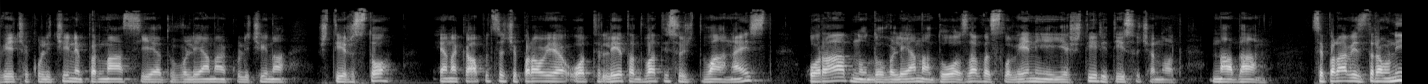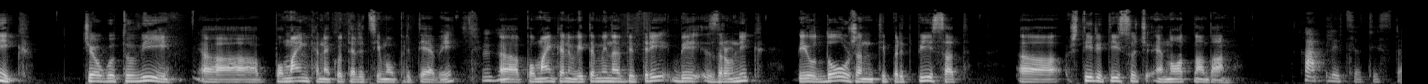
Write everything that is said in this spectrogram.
večje količine. Pri nas je dovoljena količina 400, ena kapljica, čeprav je od leta 2012 uradno dovoljena doza v Sloveniji je 4000 enot na dan. Se pravi, zdravnik, če ugotovi uh, pomanjkanje, kot je recimo pri tebi, uh -huh. uh, pomanjkanje vitamina D3, bi zdravnik bil dolžen ti predpisati uh, 4000 enot na dan. Kapljice tiste.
